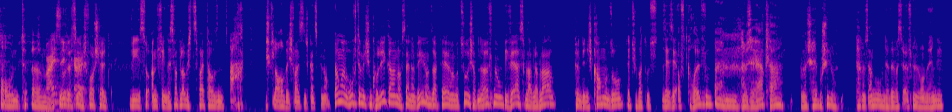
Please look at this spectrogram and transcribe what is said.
und ähm, Weiß nur, ich, dass ihr euch vorstellt, wie es so anfing. Das war, glaube ich, 2008. Ich glaube, ich weiß nicht ganz genau. Irgendwann rufte mich ein Kollege an aus NRW und sagte, hey, hör mal zu, ich habe eine Eröffnung. Wie wär's? Bla bla bla. Könnt ihr nicht kommen und so. Der Typ hat uns sehr, sehr oft geholfen. Ähm, habe ich gesagt, ja klar. Dann meinte ich, hey Bushido, der hat uns angerufen, der will was eröffnen, wollen wir hingehen?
